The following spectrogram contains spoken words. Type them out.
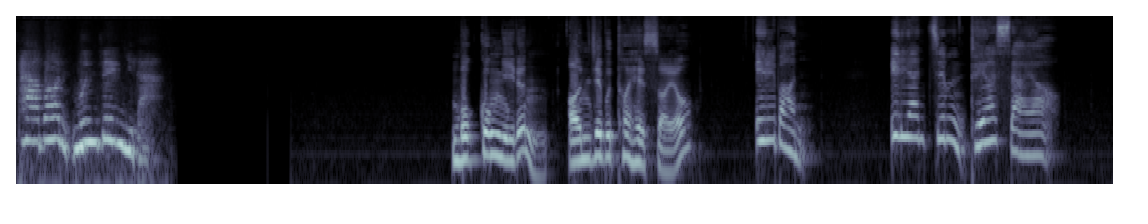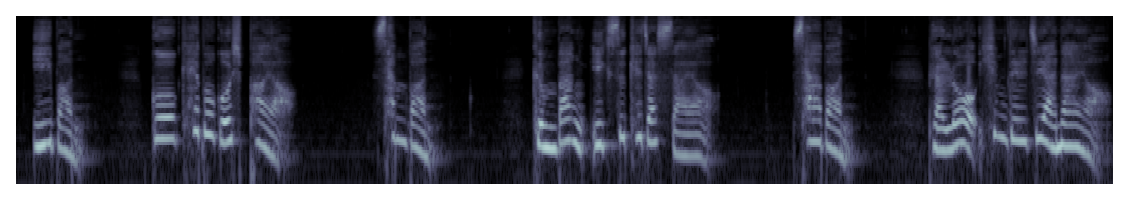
4번 문제입니다. 목공일은 언제부터 했어요? 1번, 1년쯤 되었어요. 2번, 꼭 해보고 싶어요. 3번, 금방 익숙해졌어요. 4번, 별로 힘들지 않아요.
